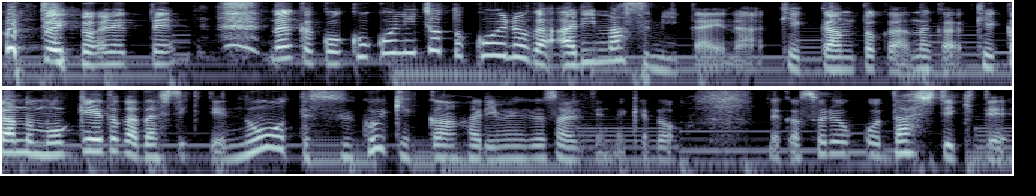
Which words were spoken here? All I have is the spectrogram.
こ と言われて。なんかこうここにちょっとこういうのがありますみたいな血管とかなんか血管の模型とか出してきて脳ってすごい血管張り巡らされてんだけどだからそれをこう出してきて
